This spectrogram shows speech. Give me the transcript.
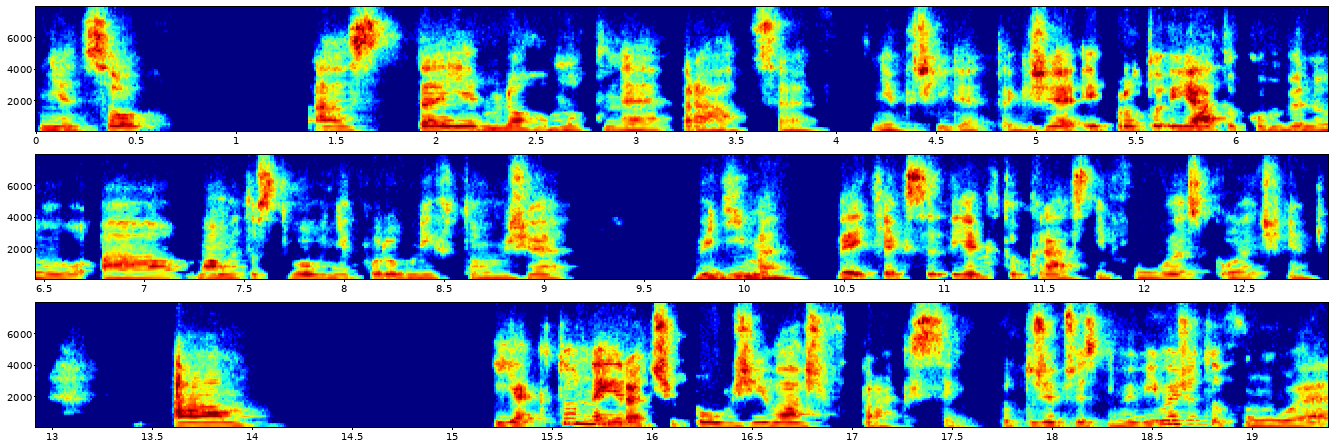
něco z té jednohmotné práce mně přijde. Takže i proto i já to kombinuju a máme to s tebou hodně podobný v tom, že vidíme, viď, jak, se, jak to krásně funguje společně. A jak to nejradši používáš v praxi? Protože přesně my víme, že to funguje,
